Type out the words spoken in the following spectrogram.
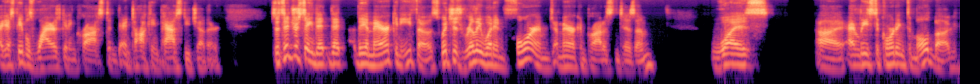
i guess people's wires getting crossed and, and talking past each other so it's interesting that that the american ethos which is really what informed american protestantism was, uh, at least according to Moldbug,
